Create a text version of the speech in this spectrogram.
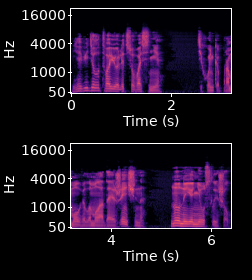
«Я видела твое лицо во сне», — тихонько промолвила молодая женщина, но он ее не услышал.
